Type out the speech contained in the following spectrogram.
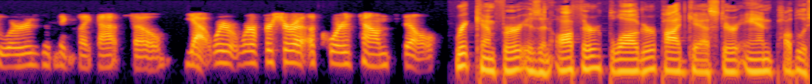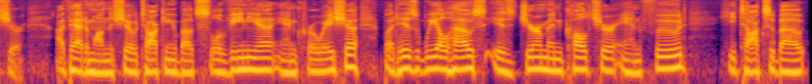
tours and things like that. So yeah, we're, we're for sure a Coors town still. Rick Kaempfer is an author, blogger, podcaster, and publisher. I've had him on the show talking about Slovenia and Croatia, but his wheelhouse is German culture and food. He talks about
